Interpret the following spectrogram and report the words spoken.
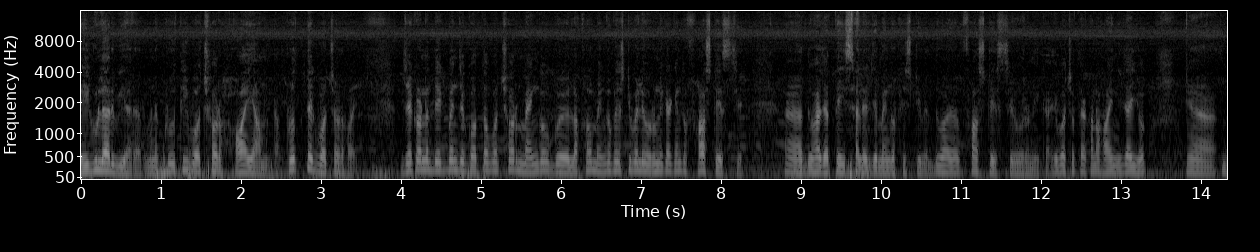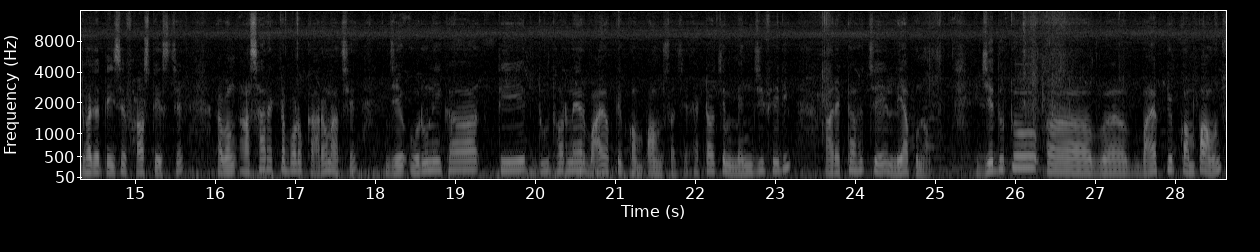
রেগুলার বিয়ারার মানে প্রতি বছর হয় আমটা, প্রত্যেক বছর হয়। যে কারণে দেখবেন যে গত বছর ম্যাঙ্গো লখনৌ ম্যাঙ্গো ফেস্টিভ্যালে অরুণিকা কিন্তু ফার্স্ট এসছে। দু হাজার তেইশ সালের যে ম্যাঙ্গো ফেস্টিভ্যাল দু হাজার ফার্স্ট এসছে অরুণিকা। এবছর তো এখনও হয়নি, যাই হোক দু হাজার তেইশে ফার্স্ট এসছে। এবং আসার একটা বড় কারণ আছে যে অরুণিকাতে দু ধরনের বায়োঅ্যাক্টিভ কম্পাউন্ডস আছে। একটা হচ্ছে মেনজিফেরি আর একটা হচ্ছে লেয়াপুনম যে দুটো বায়োঅ্যাক্টিভ কম্পাউন্ডস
